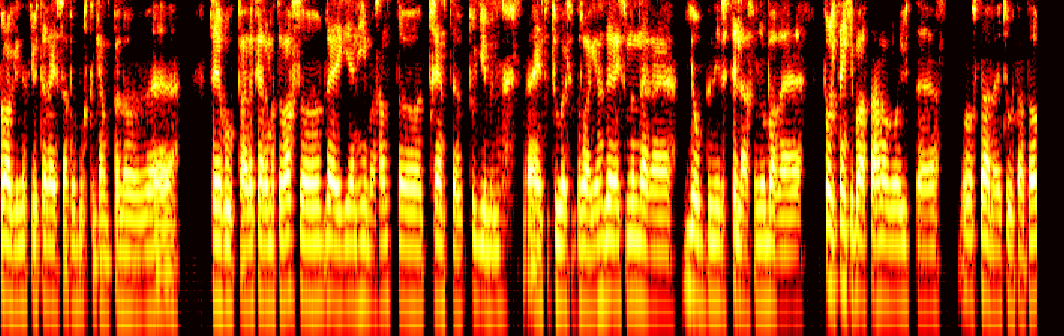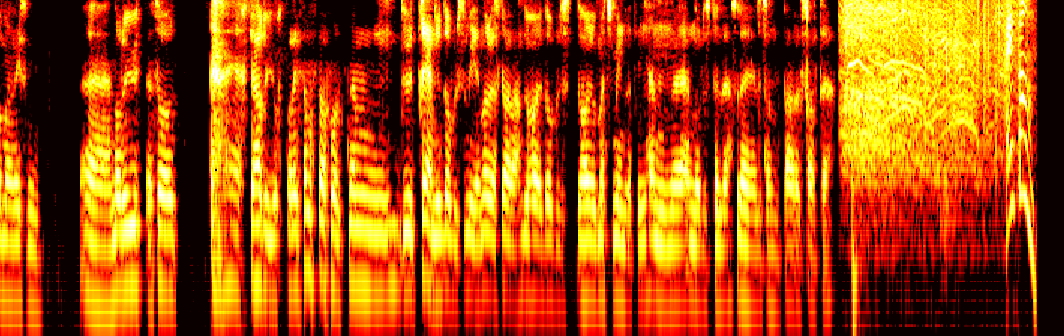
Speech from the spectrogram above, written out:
Hver gang jeg skal ut og reise på bortekamp eller uh, til Europa, eller hva det måtte være, så ble jeg i en hima sant, og trente på gymmen én til to økter på dagen. Det er liksom den der jobben i det stille som du bare Folk tenker bare at han har vært ute og skada i to og et halvt år, men liksom eh, Når du er ute, så Hva har du gjort på, liksom, skal folk. Men du trener jo dobbelt så mye når du er skada. Du, har jo du har jo mye mindre tid enn, enn når du spiller, så det er litt sånn paradoksalt, det. Hei sann!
